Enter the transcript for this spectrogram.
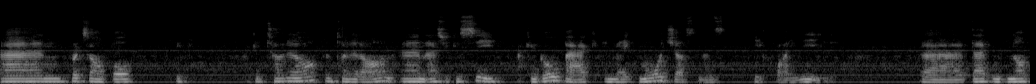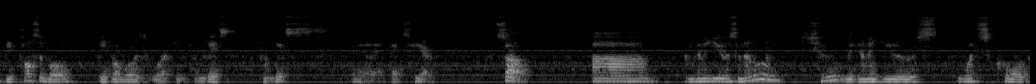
and for example if I can turn it off and turn it on and as you can see I can go back and make more adjustments if I need. Uh, that would not be possible if I was working from this from this uh, effects here. So um, I'm going to use another one too. We're going to use what's called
